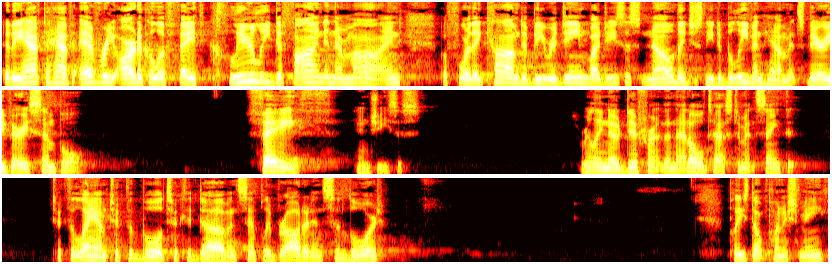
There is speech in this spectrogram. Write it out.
Do they have to have every article of faith clearly defined in their mind before they come to be redeemed by Jesus? No, they just need to believe in Him. It's very, very simple. Faith in Jesus It's really no different than that Old Testament saint that took the lamb, took the bull, took the dove, and simply brought it and said, Lord, please don't punish me.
